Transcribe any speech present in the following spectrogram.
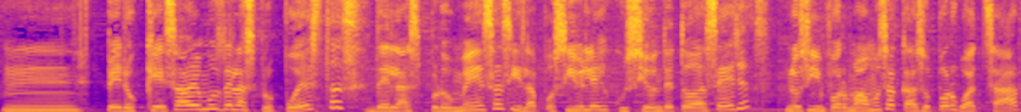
Mm, pero ¿qué sabemos de las propuestas, de las promesas y la posible ejecución de todas ellas? ¿Nos informamos acaso por WhatsApp,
